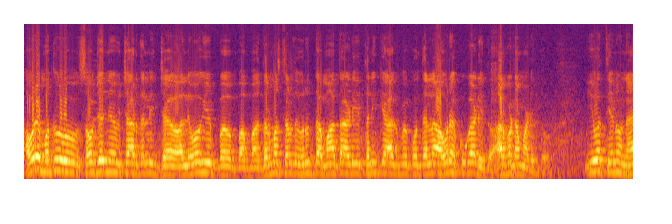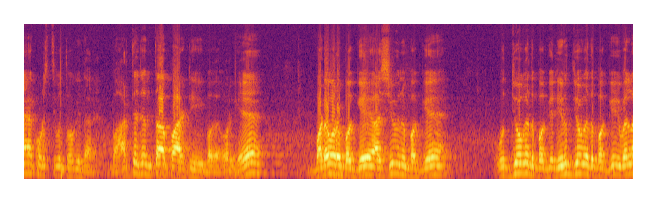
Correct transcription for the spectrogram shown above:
ಅವರೇ ಮೊದಲು ಸೌಜನ್ಯ ವಿಚಾರದಲ್ಲಿ ಜ, ಅಲ್ಲಿ ಹೋಗಿ ಬ, ಬ- ಬ- ಧರ್ಮಸ್ಥಳದ ವಿರುದ್ಧ ಮಾತಾಡಿ ತನಿಖೆ ಆಗಬೇಕು ಅಂತೆಲ್ಲ ಅವರೇ ಕೂಗಾಡಿದ್ದು, ಆರ್ಭಟ ಮಾಡಿದ್ದು. ಇವತ್ತೇನೋ ನ್ಯಾಯ ಕೊಡಿಸ್ತೀವಿ ಅಂತ ಹೋಗಿದ್ದಾರೆ. ಭಾರತೀಯ ಜನತಾ ಪಾರ್ಟಿ ಬ, ಅವ್ರಿಗೆ ಬಡವರ ಬಗ್ಗೆ, ಹಸಿವಿನ ಬಗ್ಗೆ ಉದ್ಯೋಗದ ಬಗ್ಗೆ, ನಿರುದ್ಯೋಗದ ಬಗ್ಗೆ ಇವೆಲ್ಲ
